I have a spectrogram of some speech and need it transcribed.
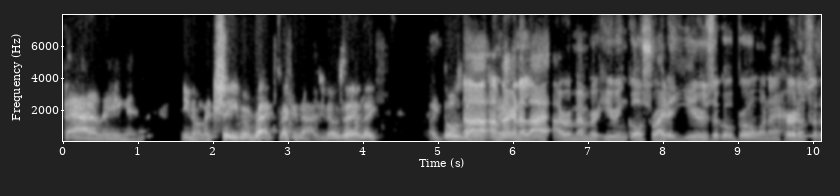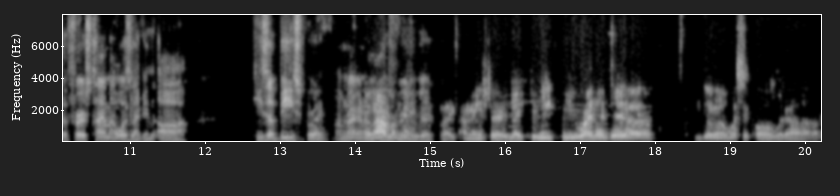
battling and you know like shit even rec recognized. You know what I'm saying? Like like those Nah, guys. I'm not gonna lie. I remember hearing Ghost Rider years ago, bro. When I heard him for the first time, I was like in awe. He's a beast, bro. Like, I'm not gonna lie. He's really good. Like I mean, sure. Like he he went and did a he did a what's it called with uh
